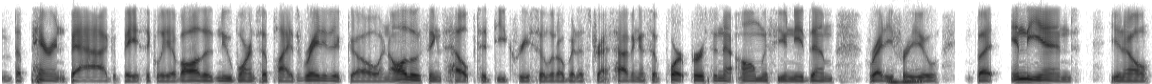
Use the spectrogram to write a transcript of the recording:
the parent bag basically of all the newborn supplies ready to go and all those things help to decrease a little bit of stress. Having a support person at home if you need them ready mm-hmm. for you. But in the end you know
